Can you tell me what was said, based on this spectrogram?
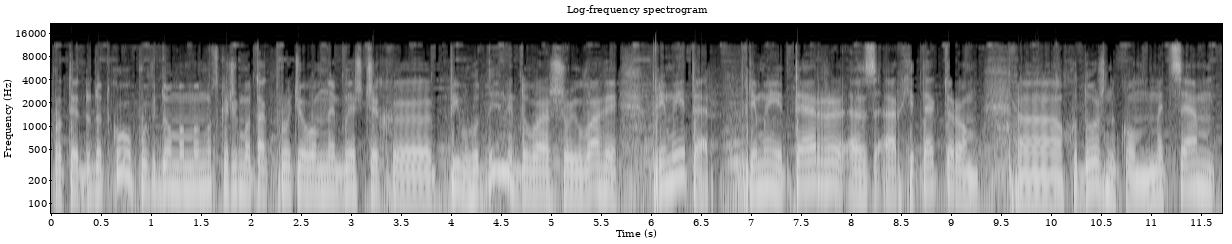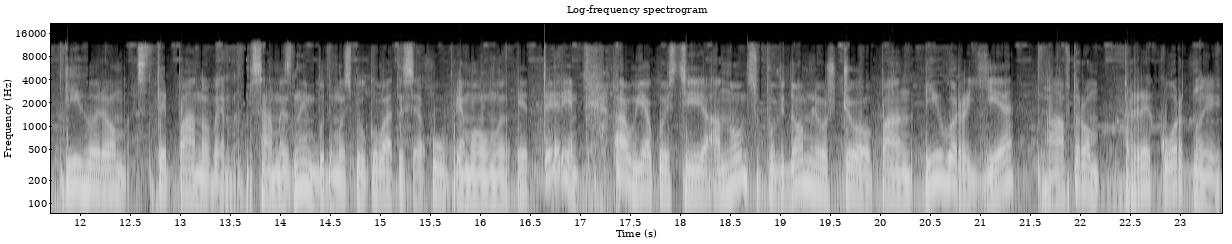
проте додатково повідомимо, ну скажімо так, протягом найближчих е, півгодини до вашої уваги прямий етер. Прямий етер з архітектором, е, художником, митцем Ігорем Степановим. Саме з ним будемо спілкуватися у прямому етері. А в якості анонсу повідомлю, що пан Ігор є автором рекордної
